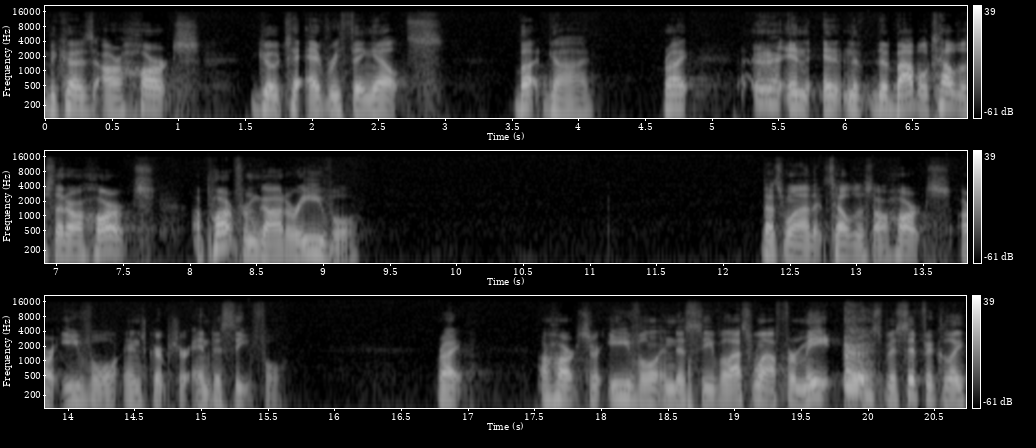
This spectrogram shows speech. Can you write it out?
because our hearts go to everything else but God right? And, and the Bible tells us that our hearts, apart from God, are evil. That's why that tells us our hearts are evil in Scripture and deceitful. Right? Our hearts are evil and deceitful. That's why, for me specifically,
